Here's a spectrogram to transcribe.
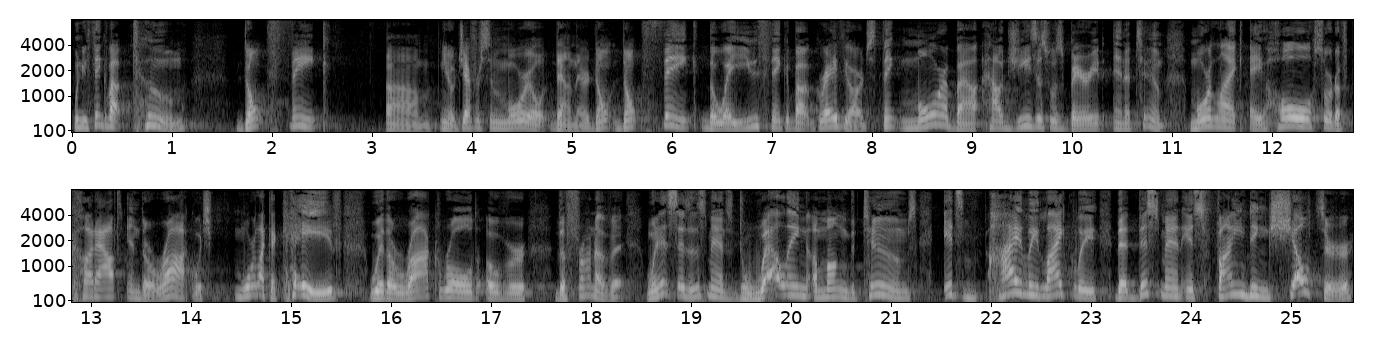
when you think about tomb, don't think um, you know, Jefferson Memorial down there. Don't, don't think the way you think about graveyards. Think more about how Jesus was buried in a tomb. More like a hole sort of cut out into rock, which more like a cave with a rock rolled over the front of it. When it says this man's dwelling among the tombs, it's highly likely that this man is finding shelter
